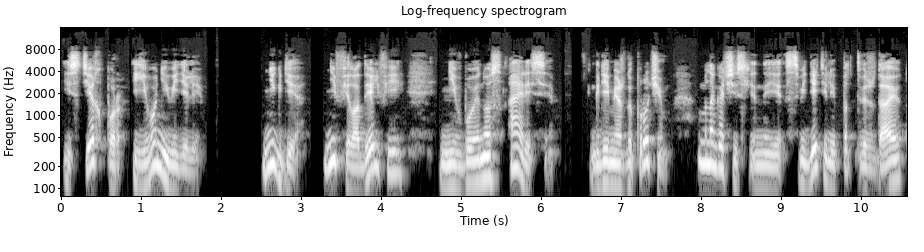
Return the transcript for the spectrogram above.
и с тех пор его не видели. Нигде, ни в Филадельфии, ни в Буэнос-Айресе, где, между прочим, многочисленные свидетели подтверждают,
